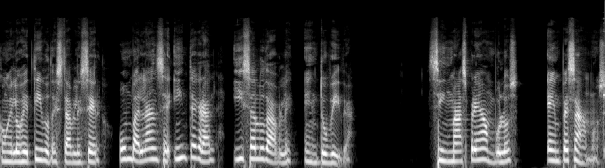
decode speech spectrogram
con el objetivo de establecer un balance integral y saludable en tu vida. Sin más preámbulos, empezamos.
